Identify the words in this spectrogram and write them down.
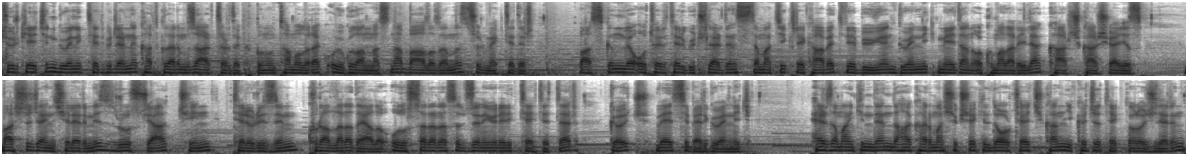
Türkiye için güvenlik tedbirlerine katkılarımızı artırdık. Bunun tam olarak uygulanmasına bağlılığımız sürmektedir. Baskın ve otoriter güçlerden sistematik rekabet ve büyüyen güvenlik meydan okumalarıyla karşı karşıyayız. Başlıca endişelerimiz Rusya, Çin, terörizm, kurallara dayalı uluslararası düzene yönelik tehditler, göç ve siber güvenlik. Her zamankinden daha karmaşık şekilde ortaya çıkan yıkıcı teknolojilerin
